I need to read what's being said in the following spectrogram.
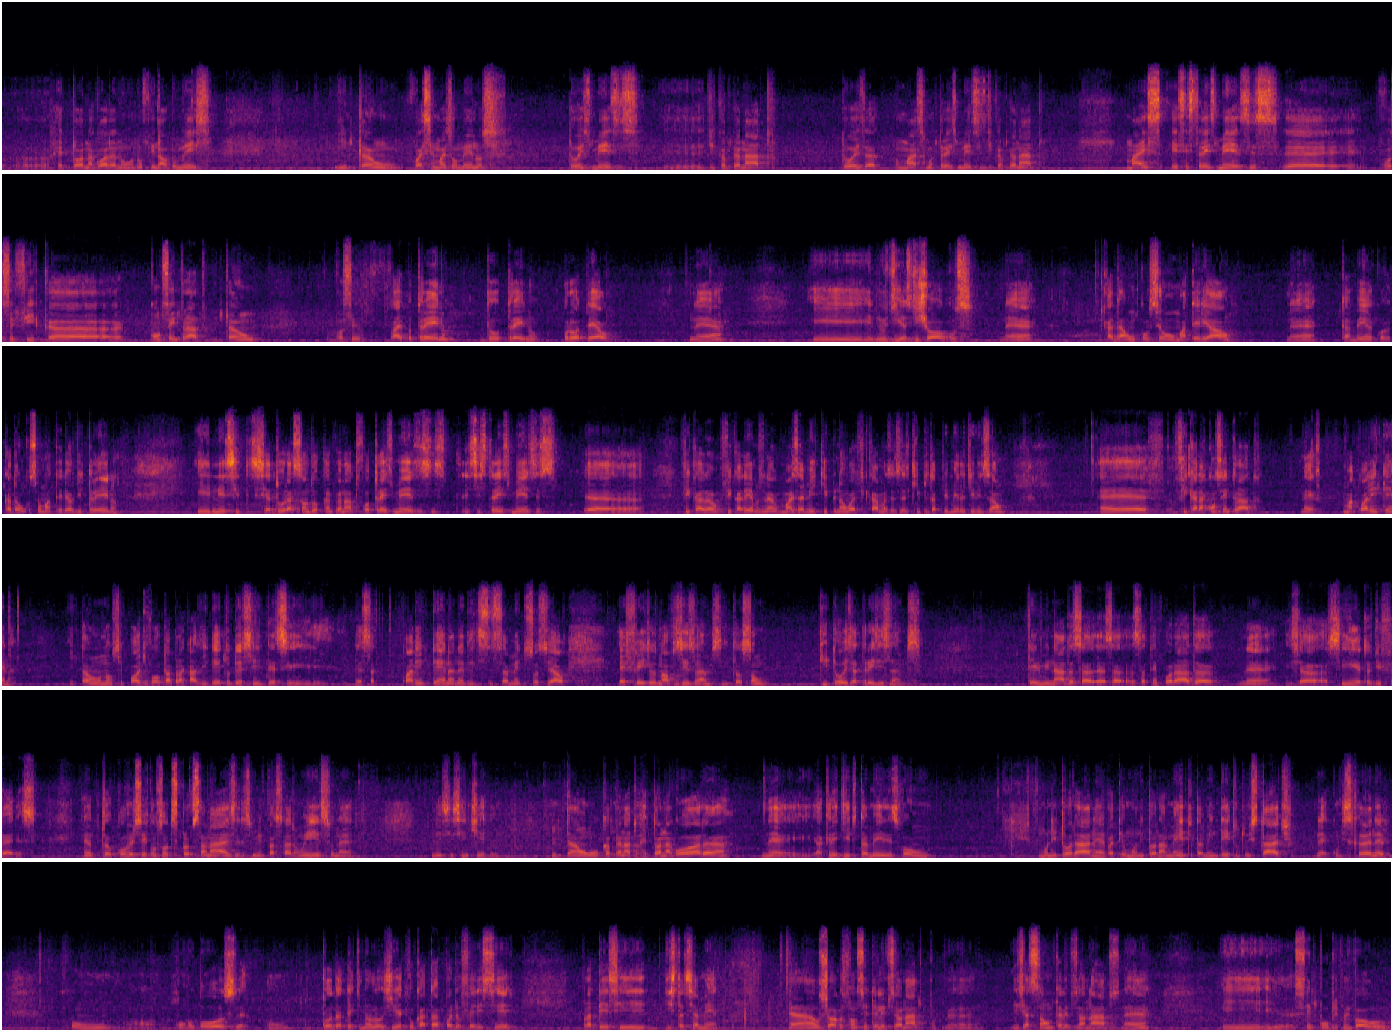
retorna agora no, no final do mês então vai ser mais ou menos dois meses eh, de campeonato, dois a no máximo três meses de campeonato. Mas esses três meses é, você fica concentrado. Então você vai para o treino, do treino para o hotel, né? E nos dias de jogos, né? cada um com seu material, né? Também cada um com seu material de treino. E nesse, se a duração do campeonato for três meses, esses três meses é, ficarão, ficaremos, né? Mas a minha equipe não vai ficar, mas as equipes da primeira divisão é, ficará concentrado, né? Uma quarentena. Então não se pode voltar para casa. E dentro desse, desse, dessa quarentena, né, de distanciamento social, é feito os novos exames. Então são de dois a três exames. Terminada essa, essa, essa temporada, né, já se entra de férias. Eu tô, conversei com os outros profissionais, eles me passaram isso, né, nesse sentido. Então o campeonato retorna agora, né, acredito também eles vão monitorar, né? Vai ter um monitoramento também dentro do estádio, né? Com scanner, com, com robôs, né? com toda a tecnologia que o Qatar pode oferecer para ter esse distanciamento. Ah, os jogos vão ser televisionados eh, e já são televisionados, né? E sem público, igual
